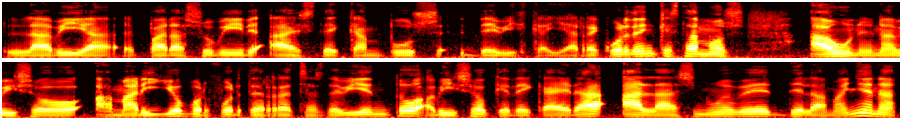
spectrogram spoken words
la vía para subir a este campus de Vizcaya. Recuerden que estamos aún en aviso amarillo por fuertes rachas de viento, aviso que decaerá a las 9 de la mañana.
